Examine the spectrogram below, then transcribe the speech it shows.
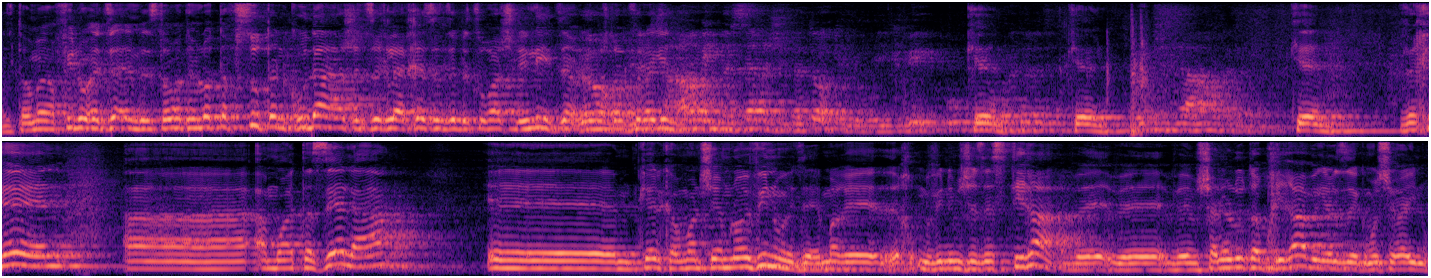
אז אתה אומר אפילו את זה, זאת אומרת הם לא תפסו את הנקודה שצריך לייחס את זה בצורה שלילית, זה מה שאתה רוצה להגיד? לא, הרב מתנסח לשיטתו, כאילו הוא עקבי, כן, כן. כן. וכן המועטזלה אה, כן, כמובן שהם לא הבינו את זה, הם הרי מבינים שזה סתירה והם שללו את הבחירה בגלל זה, כמו שראינו.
